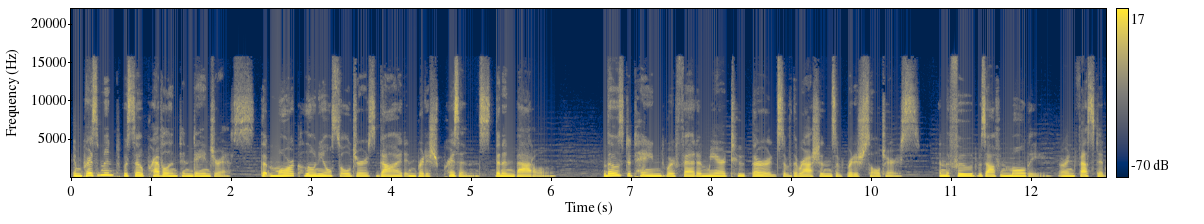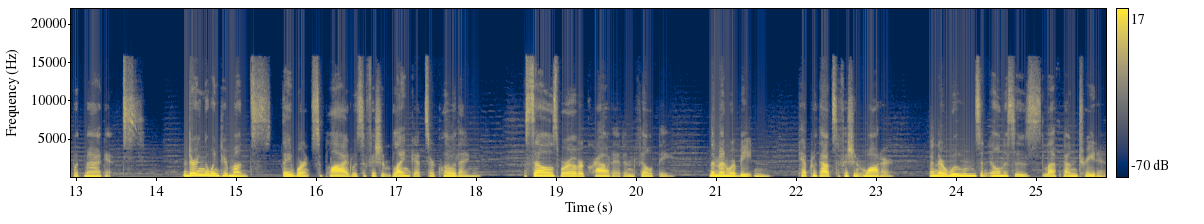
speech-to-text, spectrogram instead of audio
Imprisonment was so prevalent and dangerous that more colonial soldiers died in British prisons than in battle. Those detained were fed a mere two thirds of the rations of British soldiers, and the food was often moldy or infested with maggots. During the winter months, they weren't supplied with sufficient blankets or clothing. Cells were overcrowded and filthy. The men were beaten, kept without sufficient water, and their wounds and illnesses left untreated.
